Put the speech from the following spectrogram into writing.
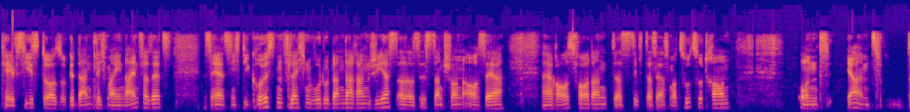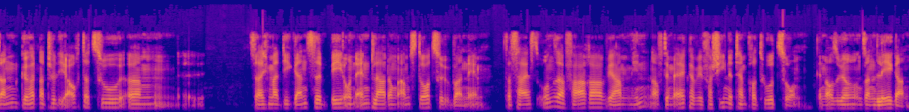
KFC Store so gedanklich mal hineinversetzt, das sind jetzt nicht die größten Flächen, wo du dann da rangierst. Also es ist dann schon auch sehr herausfordernd, dass sich das erstmal zuzutrauen. Und ja, dann gehört natürlich auch dazu, ähm, sag ich mal, die ganze B- und Entladung am Store zu übernehmen. Das heißt, unser Fahrer, wir haben hinten auf dem LKW verschiedene Temperaturzonen, genauso wie in unseren Legern.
